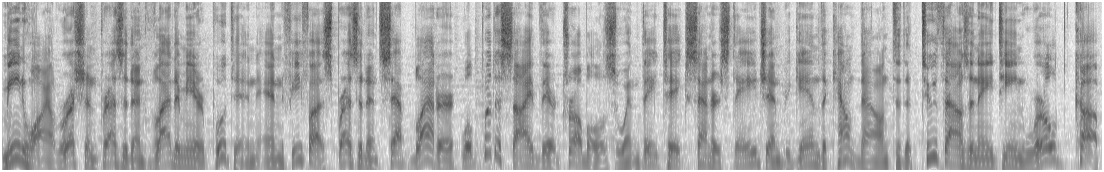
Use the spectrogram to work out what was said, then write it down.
Meanwhile, Russian President Vladimir Putin and FIFA's President Sepp Blatter will put aside their troubles when they take center stage and begin the countdown to the 2018 World Cup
